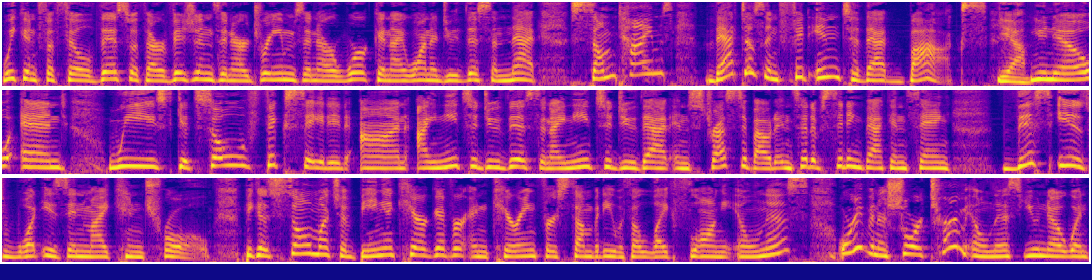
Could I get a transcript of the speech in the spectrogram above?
we can fulfill this with our visions and our dreams and our work and I want to do this and that, sometimes that doesn't fit into that box. Yeah. You know, and we get so fixated on I need to do this and I need to do that and stressed about it instead of sitting back and saying, this is what is in my control. Because so much of being a caregiver and caring for somebody with a lifelong illness or even a short term illness, you know, when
